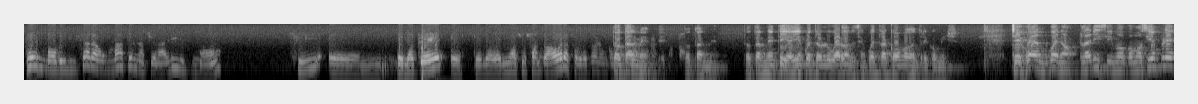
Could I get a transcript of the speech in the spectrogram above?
pueden movilizar aún más el nacionalismo, eh, de lo que este, lo venías usando ahora, sobre todo en un Totalmente, totalmente, totalmente, y ahí encuentra un lugar donde se encuentra cómodo, entre comillas. Che, Juan, bueno, clarísimo, como siempre,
